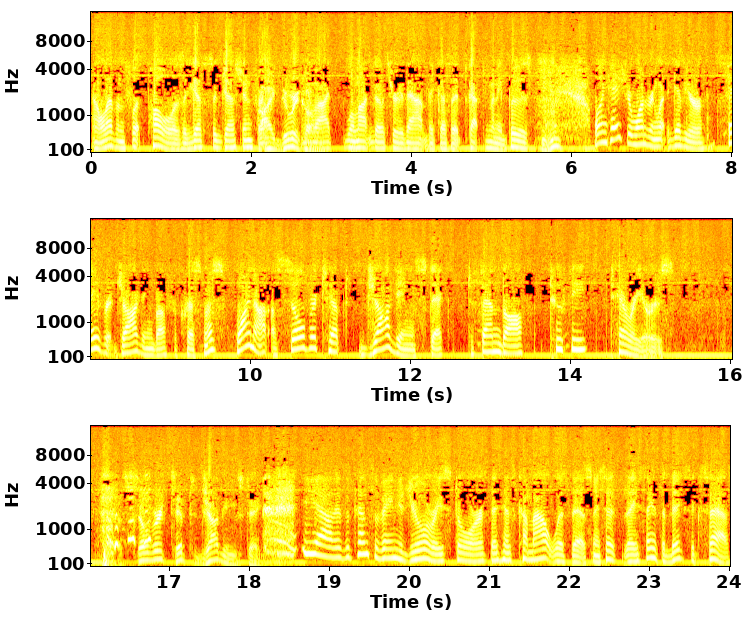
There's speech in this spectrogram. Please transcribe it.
11-foot pole as a gift suggestion for... I do recall. Well, I will not go through that because it's got too many boos. Mm-hmm. Well, in case you're wondering what to give your favorite jogging buff for Christmas, why not a silver-tipped jogging stick to fend off toothy terriers? Silver-tipped jogging stick. Yeah, there's a Pennsylvania jewelry store that has come out with this, and they say, they say it's a big success.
